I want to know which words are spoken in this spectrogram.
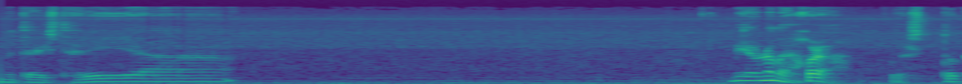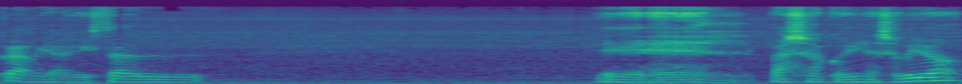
Metalistería. Mira, una mejora. Pues toca, mira, aquí está el. El paso a Colina Sobiro.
